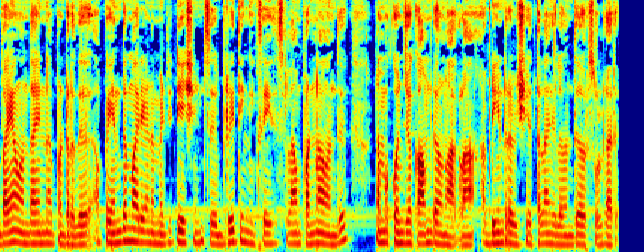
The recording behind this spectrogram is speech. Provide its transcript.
பயம் வந்தால் என்ன பண்ணுறது அப்போ எந்த மாதிரியான மெடிடேஷன்ஸு ப்ரீத்திங் எக்ஸசைசஸ்லாம் பண்ணால் வந்து நம்ம கொஞ்சம் காம் டவுன் ஆகலாம் அப்படின்ற விஷயத்தெல்லாம் இதில் வந்து அவர் சொல்கிறாரு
